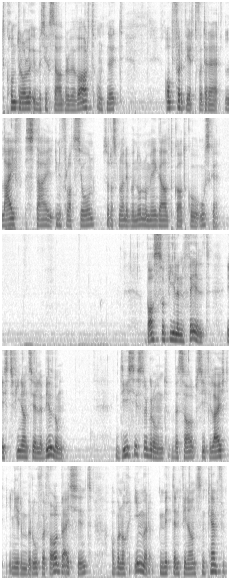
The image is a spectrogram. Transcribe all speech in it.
die Kontrolle über sich selber bewahrt und nicht Opfer wird von der Lifestyle-Inflation, sodass man dann eben nur noch mehr Geld geht, ausgeben Was so vielen fehlt, ist finanzielle Bildung. Dies ist der Grund, weshalb sie vielleicht in ihrem Beruf erfolgreich sind, aber noch immer mit den Finanzen kämpfen.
